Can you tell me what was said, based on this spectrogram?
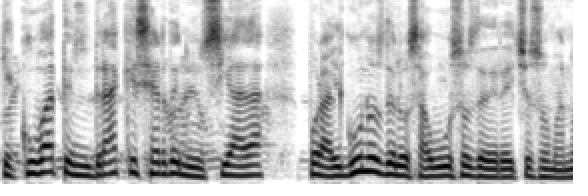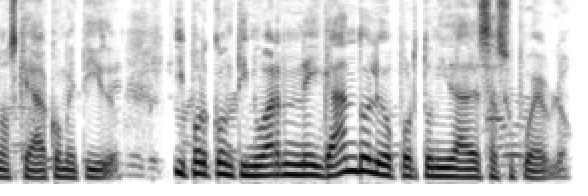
que Cuba tendrá que ser denunciada por algunos de los abusos de derechos humanos que ha cometido y por continuar negándole oportunidades a su pueblo.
